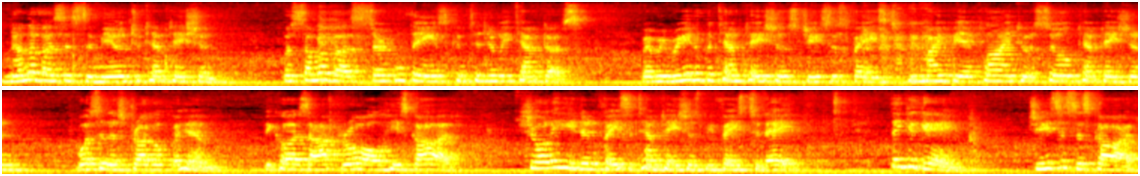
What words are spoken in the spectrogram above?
None of us is immune to temptation. For some of us, certain things continually tempt us. When we read of the temptations Jesus faced, we might be inclined to assume temptation wasn't a struggle for him, because after all, he's God. Surely he didn't face the temptations we face today. Think again. Jesus is God,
